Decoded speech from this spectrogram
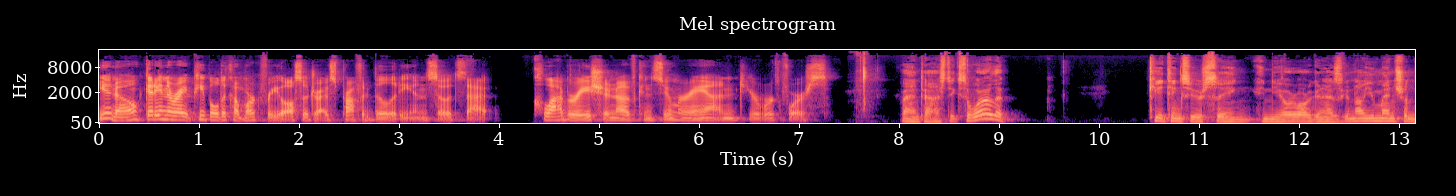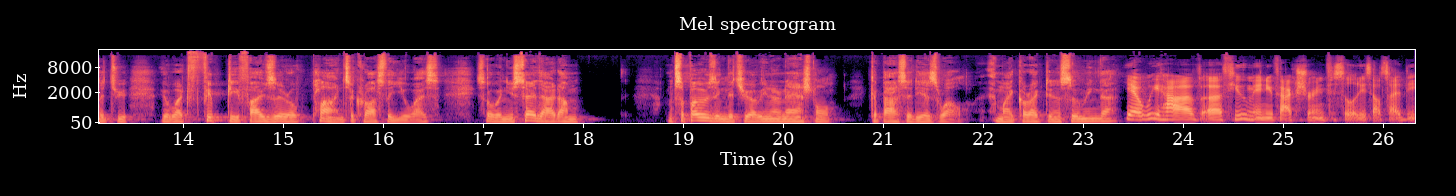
you know, getting the right people to come work for you also drives profitability. And so it's that collaboration of consumer and your workforce. Fantastic. So, what are the key things you're seeing in your organization? Now, you mentioned that you, you have about 50, 50 plants across the U.S. So when you say that, I'm, I'm supposing that you have international capacity as well. Am I correct in assuming that? Yeah, we have a few manufacturing facilities outside the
